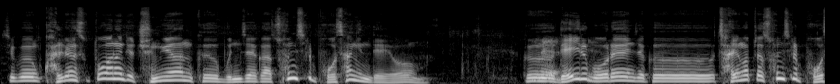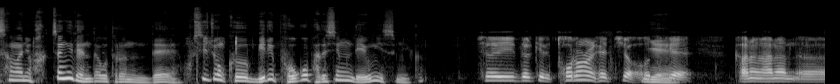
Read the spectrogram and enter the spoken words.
지금 관련해서 또 하나 이제 중요한 그 문제가 손실 보상인데요. 그 네. 내일 네. 모레 이제 그 자영업자 손실 보상안이 확정이 된다고 들었는데 혹시 좀 그 미리 보고 받으시는 내용이 있습니까? 저희들끼리 토론을 했죠. 어떻게 예. 가능한 어,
